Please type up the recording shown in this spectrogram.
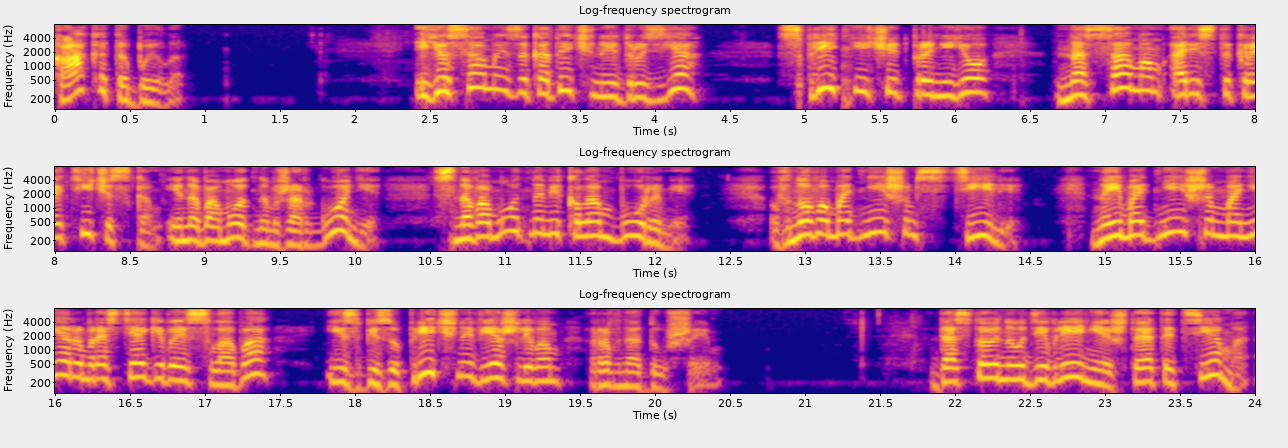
Как это было? Ее самые закадычные друзья сплетничают про нее на самом аристократическом и новомодном жаргоне — с новомодными каламбурами, в новомоднейшем стиле, наимоднейшим манером растягивая слова и с безупречно вежливым равнодушием. Достойно удивления, что эта тема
